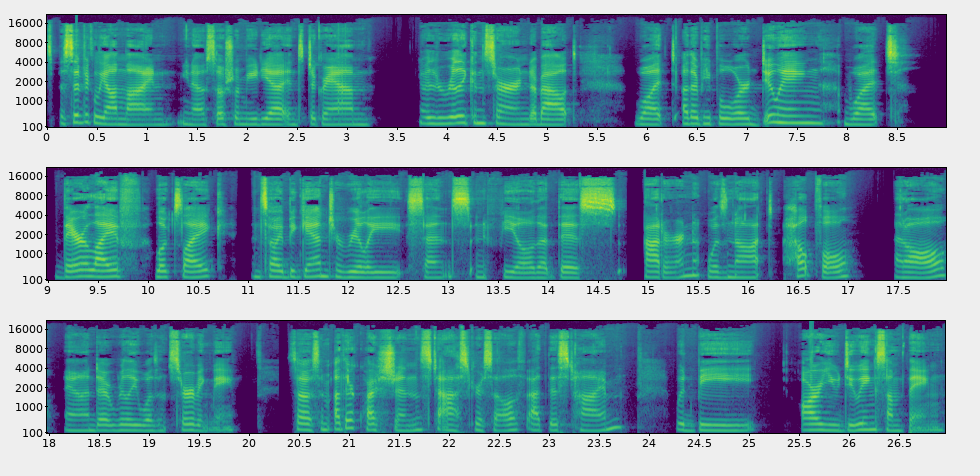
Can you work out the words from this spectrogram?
specifically online, you know, social media, Instagram. I was really concerned about what other people were doing, what their life looked like. And so I began to really sense and feel that this pattern was not helpful at all and it really wasn't serving me. So, some other questions to ask yourself at this time would be are you doing something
